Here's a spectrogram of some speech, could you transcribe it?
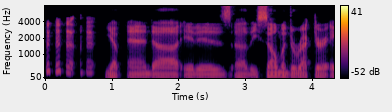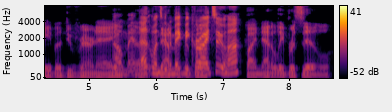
yep, and uh, it is uh, the Selma director Ava DuVernay. oh man, uh, that one's gonna make me cry too, huh? By Natalie Baszile.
